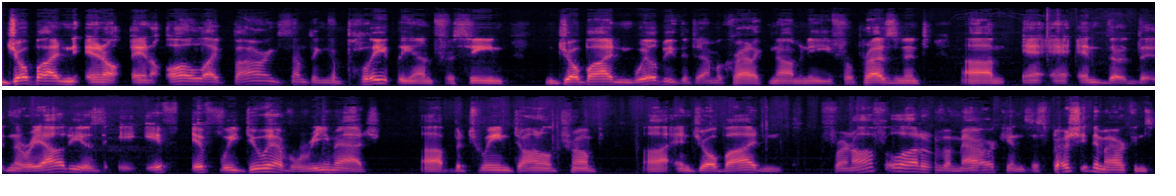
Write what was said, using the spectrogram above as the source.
Joe Biden and and all like barring something completely unforeseen Joe Biden will be the Democratic nominee for president. Um, and, and, the, the, and, the, reality is, if if we do have a rematch uh, between Donald Trump uh, and Joe Biden, for an awful lot of Americans, especially the Americans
